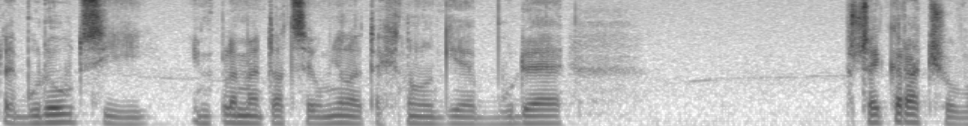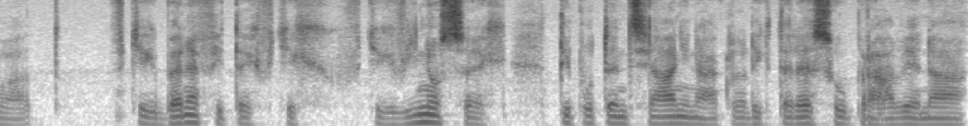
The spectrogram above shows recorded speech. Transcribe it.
té budoucí implementace umělé technologie bude překračovat v těch benefitech, v těch, v těch výnosech, ty potenciální náklady, které jsou právě na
